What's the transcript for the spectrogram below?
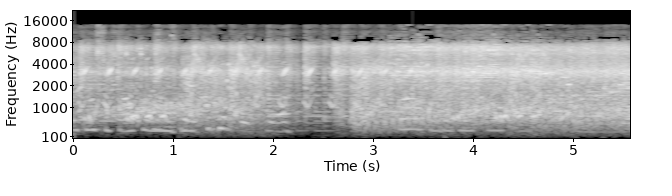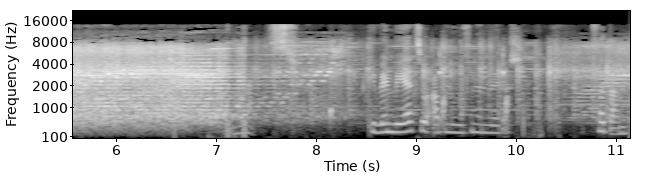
Ich muss dich auch eine Nice. Okay, Okay, wenn wir jetzt so ablösen, dann wäre das verdammt.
